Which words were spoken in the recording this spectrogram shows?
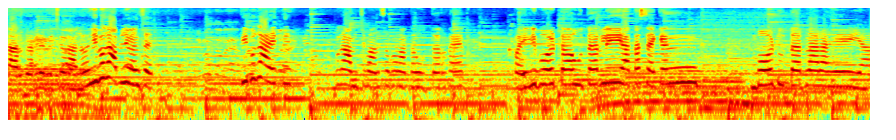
तारकर्ली बीचवर आलो. ही बघा आपली माणसं आहेत. ती बघा आहे ते. बघा आमची माणसं पण आता उतरत आहेत. पहिली बोट उतरली आता सेकंड बोट उतरणार आहे. या.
